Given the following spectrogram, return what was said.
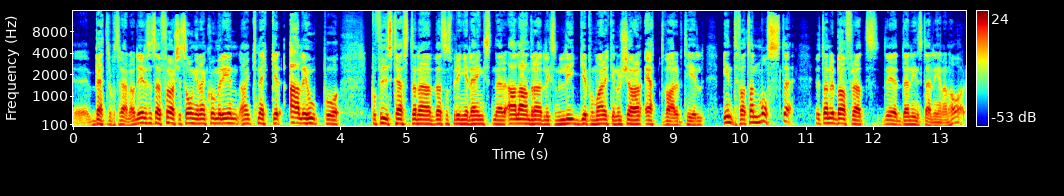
eh, bättre på att träna. Och det är liksom så här försäsongen, han kommer in, han knäcker allihop på, på fystesterna, vem som springer längst. När alla andra liksom ligger på marken och kör han ett varv till. Inte för att han måste, utan det är bara för att det är den inställningen han har.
